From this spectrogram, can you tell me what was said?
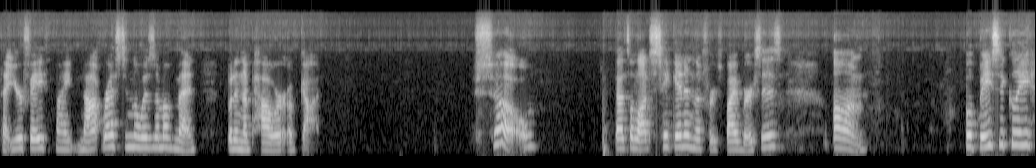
that your faith might not rest in the wisdom of men, but in the power of God. So, that's a lot to take in in the first five verses. Um, but basically,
